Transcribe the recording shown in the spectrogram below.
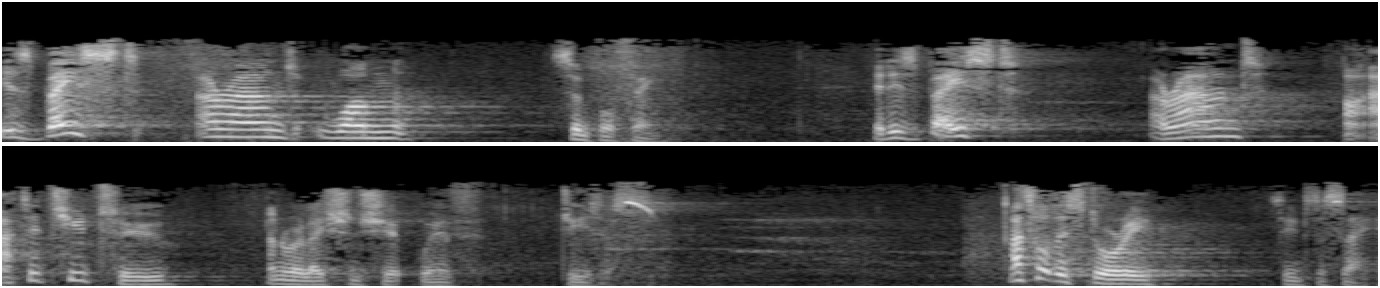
is based around one simple thing. It is based around our attitude to and relationship with Jesus. That's what this story seems to say.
